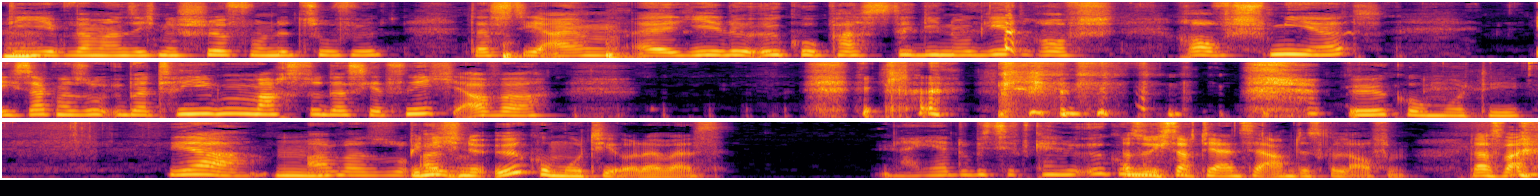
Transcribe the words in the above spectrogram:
die, wenn man sich eine Schürfwunde zufügt, dass die einem äh, jede Ökopaste, die nur geht, rauf, rauf schmiert. Ich sag mal so, übertrieben machst du das jetzt nicht, aber Ökomutti. Ja, Mhm. aber so. Bin ich also, eine Ökomutti oder was? Naja, du bist jetzt keine Ökomutti. Also ich sag dir eins, der Abend ist gelaufen. Das war.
